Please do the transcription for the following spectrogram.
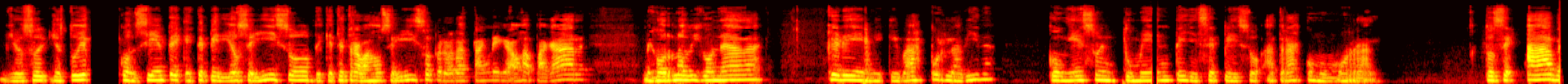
yo, soy, yo estuve consciente de que este pedido se hizo, de que este trabajo se hizo, pero ahora están negados a pagar. Mejor no digo nada. Créeme que vas por la vida con eso en tu mente y ese peso atrás como un morral. Entonces, abre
